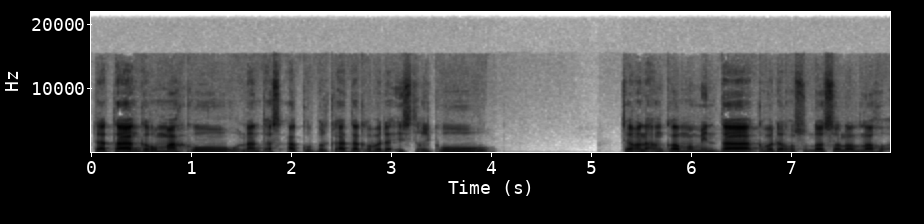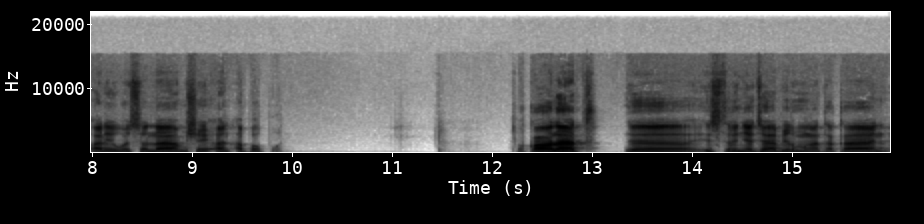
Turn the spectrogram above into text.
datang ke rumahku lantas aku berkata kepada istriku janganlah engkau meminta kepada Rasulullah Shallallahu alaihi wasallam syai'an apa pun. Faqalat istrinya Jabir mengatakan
